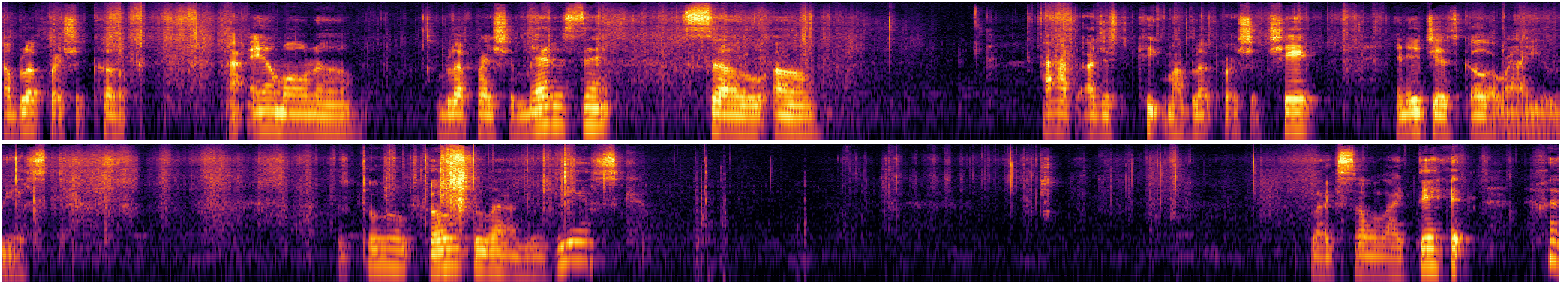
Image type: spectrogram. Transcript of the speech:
a blood pressure cup. I am on a blood pressure medicine. So, um, I have to, I just keep my blood pressure checked. And it just go around your wrist. Just go, goes around your wrist. Like so, like that.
